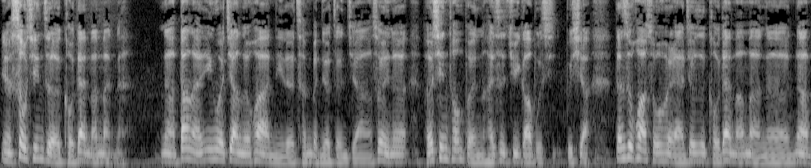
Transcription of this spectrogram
因为受薪者口袋满满的那当然，因为这样的话，你的成本就增加，所以呢，核心通膨还是居高不不下。但是话说回来，就是口袋满满呢，那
